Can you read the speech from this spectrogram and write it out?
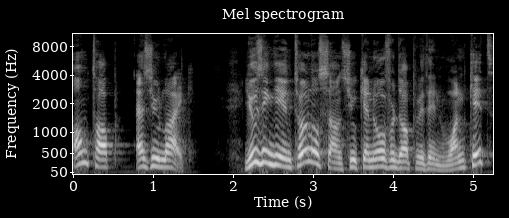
on top as you like. Using the internal sounds you can overdub within one kit,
